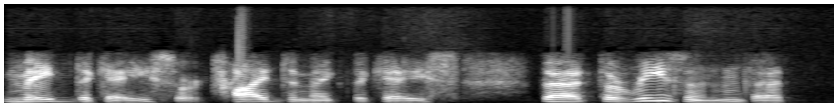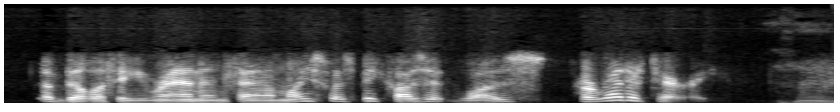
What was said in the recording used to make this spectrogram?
made the case or tried to make the case that the reason that ability ran in families was because it was hereditary. Mm-hmm.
